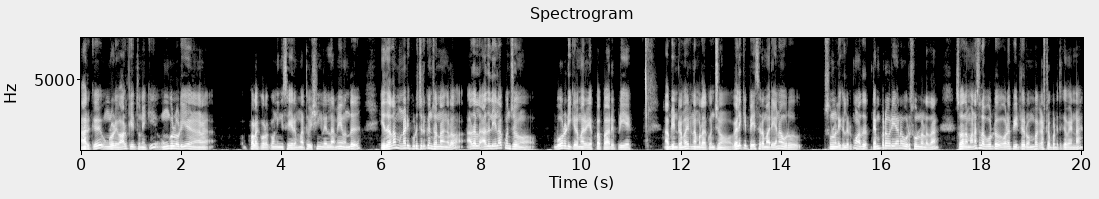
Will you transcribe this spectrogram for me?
யாருக்கு? உங்களுடைய வாழ்க்கை துணைக்கு உங்களுடைய பழக்க வழக்கம் நீங்கள் செய்கிற மற்ற விஷயங்கள் எல்லாமே வந்து இதெல்லாம் முன்னாடி பிடிச்சிருக்குன்னு சொன்னாங்களோ அதில் அதுலாம் கொஞ்சம் போர் அடிக்கிற மாதிரி எப்போ பாரு இப்படியே அப்படின்ற மாதிரி நம்மளை கொஞ்சம் விலைக்கு பேசுகிற மாதிரியான ஒரு சூழ்நிலைகள் இருக்கும். அது டெம்பரவரியான ஒரு சூழ்நிலை தான். ஸோ அதை மனசில் போட்டு உழப்பிட்டு ரொம்ப கஷ்டப்படுத்திக்க வேண்டாம்.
